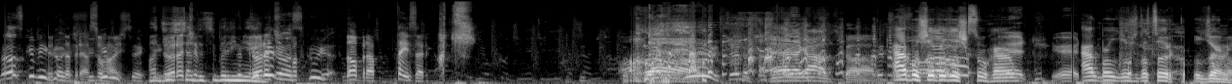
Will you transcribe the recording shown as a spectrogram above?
No, go, Dobra, słuchaj. bójcie się. Biorę cię, decybeli biorę cię pod... Dobra, taser. Elegancko. Albo się będziesz słuchał, albo idziesz do cyrku. Idziemy.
